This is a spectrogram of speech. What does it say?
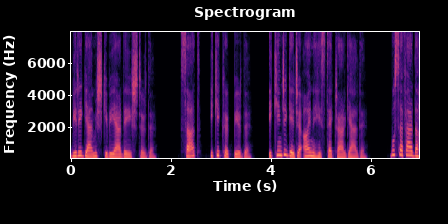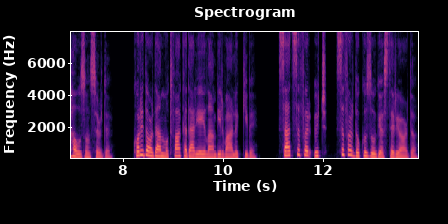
biri gelmiş gibi yer değiştirdi. Saat 2.41'di. İkinci gece aynı his tekrar geldi. Bu sefer daha uzun sürdü. Koridordan mutfağa kadar yayılan bir varlık gibi. Saat 03.09'u gösteriyordu.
